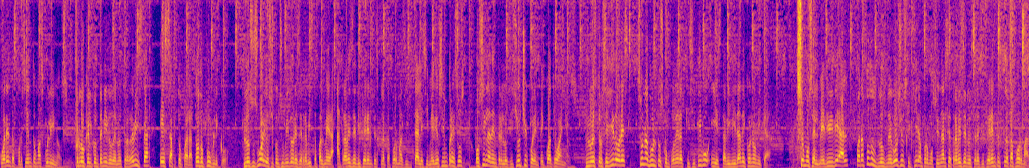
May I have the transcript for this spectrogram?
40% masculinos, por lo que el contenido de nuestra revista es apto para todo público. Los usuarios y consumidores de Revista Palmera a través de diferentes plataformas digitales y medios impresos oscilan entre los 18 y 44 años. Nuestros seguidores son adultos con poder adquisitivo y estabilidad económica. Somos el medio ideal para todos los negocios que quieran promocionarse a través de nuestras diferentes plataformas.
